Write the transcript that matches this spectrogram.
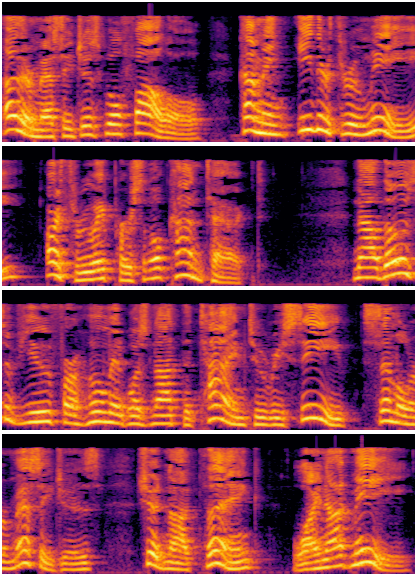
Other messages will follow, coming either through me or through a personal contact. Now those of you for whom it was not the time to receive similar messages should not think, why not me?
